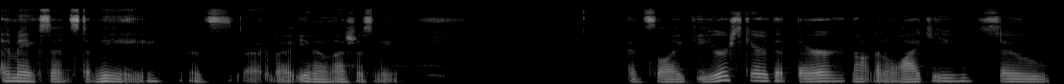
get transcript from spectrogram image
It makes sense to me. It's, uh, but you know, that's just me. It's like you're scared that they're not going to like you, so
